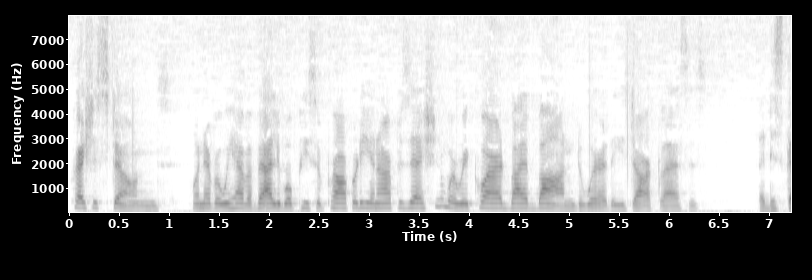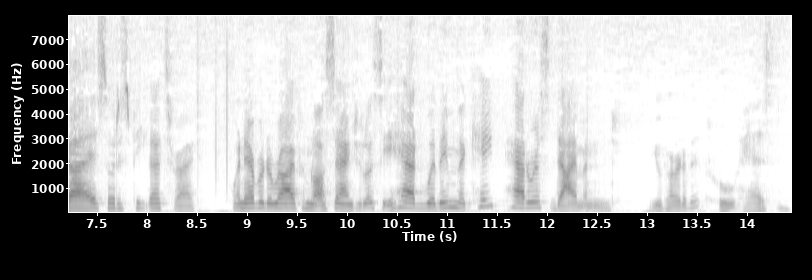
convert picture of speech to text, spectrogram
precious stones. Whenever we have a valuable piece of property in our possession, we're required by bond to wear these dark glasses. A disguise, so to speak? That's right. When Everett arrived from Los Angeles, he had with him the Cape Hatteras diamond. You've heard of it? Who hasn't?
